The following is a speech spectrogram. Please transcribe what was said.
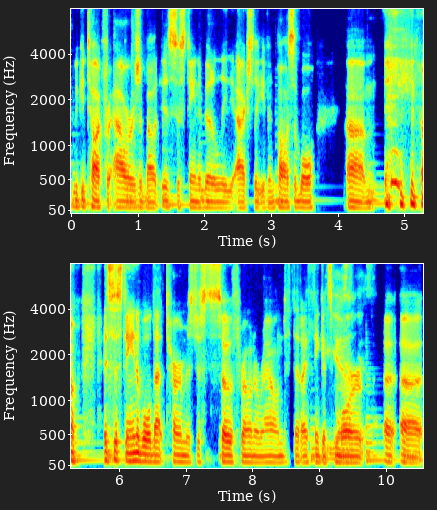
we could talk for hours about is sustainability actually even possible um, you know, it's sustainable. That term is just so thrown around that I think it's yeah. more a, a,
